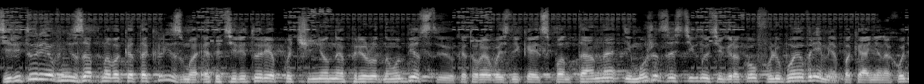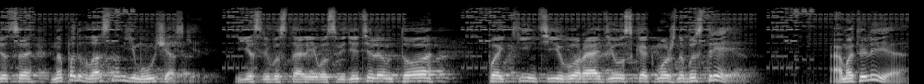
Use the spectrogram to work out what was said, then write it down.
Территория внезапного катаклизма – это территория, подчиненная природному бедствию, которая возникает спонтанно и может застигнуть игроков в любое время, пока они находятся на подвластном ему участке. Если вы стали его свидетелем, то покиньте его радиус как можно быстрее. Амателия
